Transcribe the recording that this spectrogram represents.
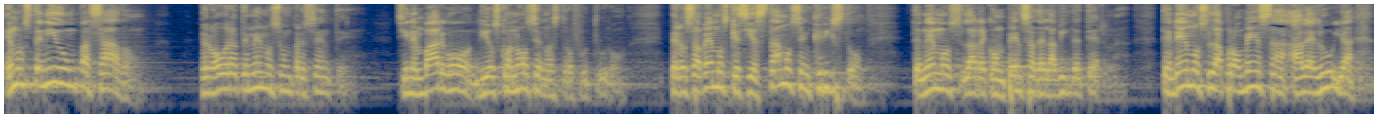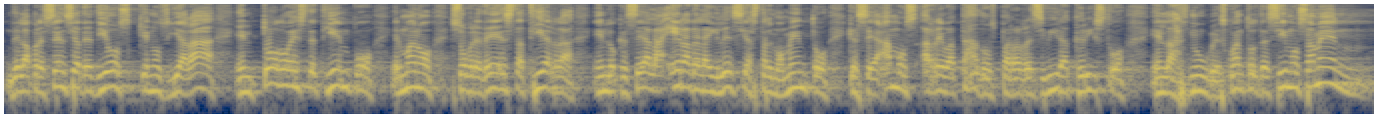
hemos tenido un pasado, pero ahora tenemos un presente. Sin embargo, Dios conoce nuestro futuro. Pero sabemos que si estamos en Cristo, tenemos la recompensa de la vida eterna. Tenemos la promesa, aleluya, de la presencia de Dios que nos guiará en todo este tiempo, hermano, sobre de esta tierra, en lo que sea la era de la iglesia hasta el momento que seamos arrebatados para recibir a Cristo en las nubes. ¿Cuántos decimos amén?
